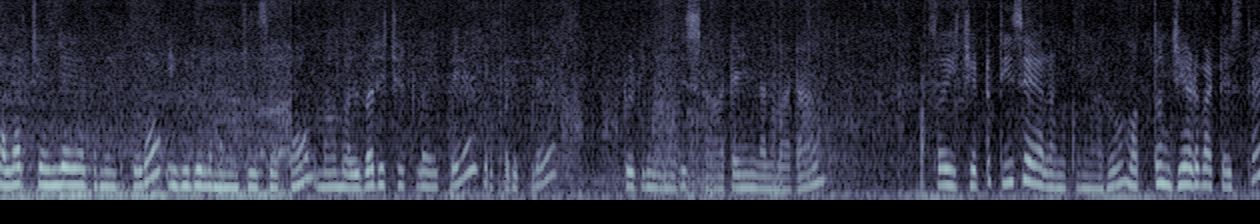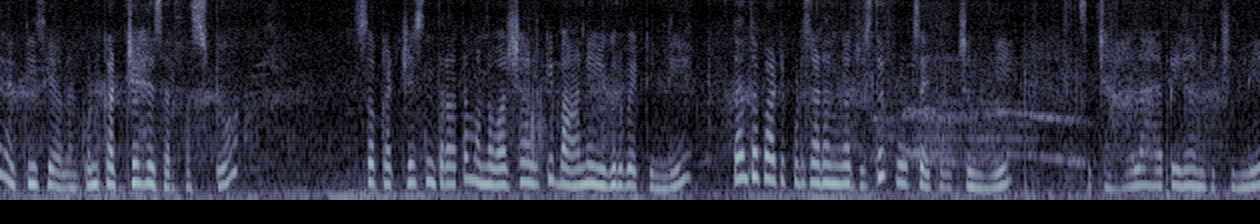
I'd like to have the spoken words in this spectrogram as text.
కలర్ చేంజ్ అయ్యేది అనేది కూడా ఈ వీడియోలో మనం చూసేద్దాం. మా మల్బరీ చెట్లు అయితే ఇప్పుడిప్పుడే ఫ్రూటింగ్ అనేది స్టార్ట్ అయిందనమాట సో ఈ చెట్టు తీసేయాలనుకున్నారు. మొత్తం జీడ పట్టేస్తే తీసేయాలనుకుని కట్ చేసేసారు ఫస్ట్. సో కట్ చేసిన తర్వాత మొన్న వర్షాలకి బాగానే ఎగురు పెట్టింది దాంతోపాటు ఇప్పుడు సడన్గా చూస్తే ఫ్రూట్స్ అయితే వచ్చినాయి. సో చాలా హ్యాపీగా అనిపించింది.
